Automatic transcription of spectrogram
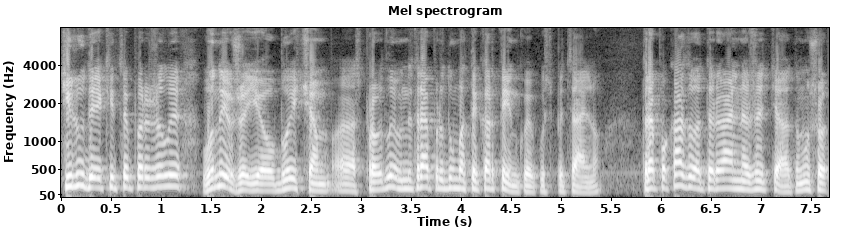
ті люди, які це пережили, вони вже є обличчям е, справедливим. Не треба придумати картинку якусь спеціальну. Треба показувати реальне життя, тому що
